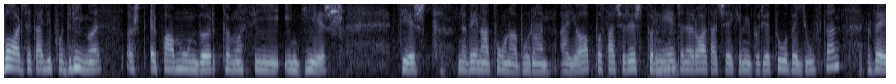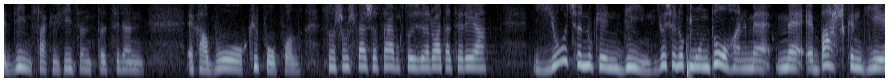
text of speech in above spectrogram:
vargje të Ali Podrimjes është e pamundur të mos i i ndjesh, thjesht në venat tona buron ajo, posaçërisht për ne gjenerata që e kemi përjetu dhe luftën dhe e dimë sakrificën të cilën e ka bo ky popull. Se unë shumë shpesh e them këto gjenerata të reja jo që nuk e ndijnë, jo që nuk mundohen me e bashkë ndje,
